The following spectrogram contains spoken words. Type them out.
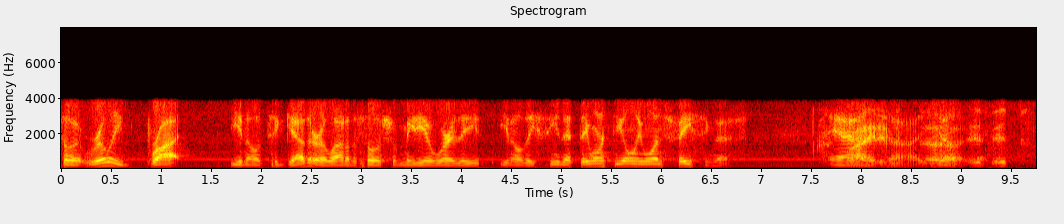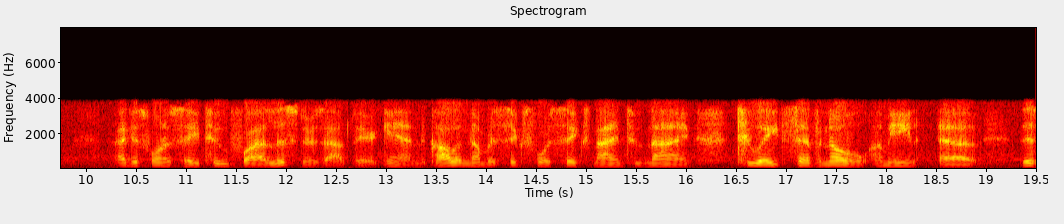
So it really brought you know together a lot of the social media where they you know they see that they weren't the only ones facing this. And, right. And, uh, you know, it, it I just want to say too for our listeners out there again, the caller number is six four six nine two nine two eight seven zero. I mean, uh, this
